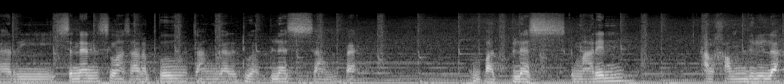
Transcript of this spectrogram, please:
hari Senin, Selasa, Rabu tanggal 12 sampai 14 kemarin. Alhamdulillah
